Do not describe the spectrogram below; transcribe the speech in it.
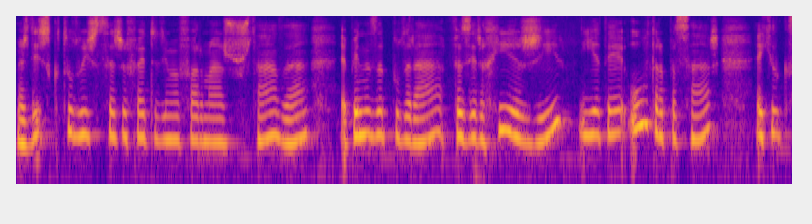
mas desde que tudo isto seja feito de uma forma ajustada, apenas a poderá fazer reagir e até ultrapassar aquilo que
